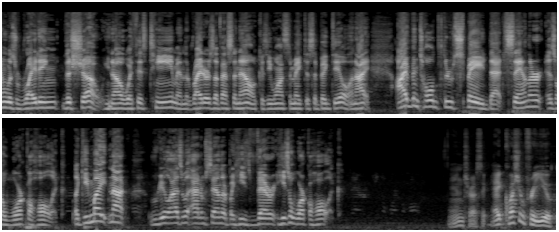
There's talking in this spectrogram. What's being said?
and was writing the show, you know, with his team and the writers of SNL because he wants to make this a big deal. And I, I've been told through Spade that Sandler is a workaholic. Like you might not realize with Adam Sandler, but he's very he's a workaholic. Interesting. Hey, question for you.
